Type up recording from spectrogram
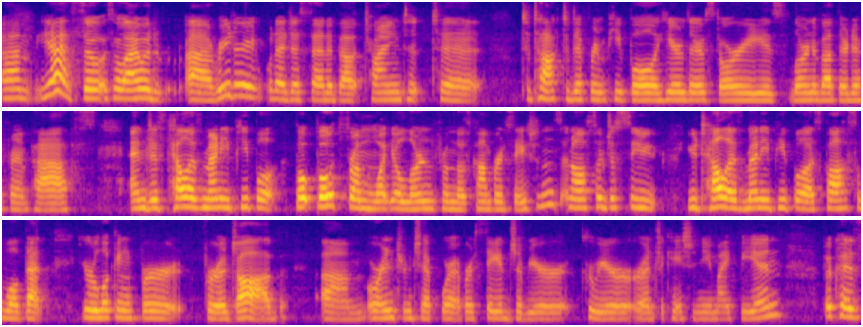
Um, yeah, so so I would uh, reiterate what I just said about trying to, to to talk to different people, hear their stories, learn about their different paths, and just tell as many people, both both from what you'll learn from those conversations, and also just so you, you tell as many people as possible that you're looking for for a job um, or internship, wherever stage of your career or education you might be in. Because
